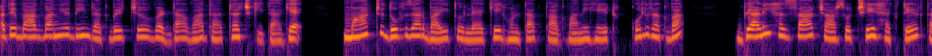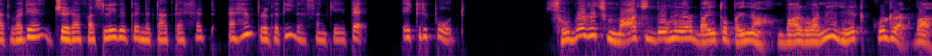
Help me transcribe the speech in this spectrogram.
ਅਤੇ ਬਾਗਬਾਨੀ ਅਧੀਨ ਰਕਬੇ 'ਚ ਵੱਡਾ ਵਾਧਾ ਦਰਜ ਕੀਤਾ ਗਿਆ। ਹੈ ਮਾਰਚ 2022 ਤੋਂ ਲੈ ਕੇ ਹੁਣ ਤੱਕ ਬਾਗਬਾਨੀ ਹੇਠ ਕੁੱਲ ਰਕਬਾ 42406 ਹੈਕਟੇਅਰ ਤੱਕ ਵਧਿਆ ਜਿਹੜਾ ਫਸਲੀ ਵਿਭਿੰਨਤਾ ਤਹਿਤ ਅਹਿਮ ਪ੍ਰਗਤੀ ਦਾ ਸੰਕੇਤ ਹੈ। ਇੱਕ ਰਿਪੋਰਟ ਸੂਬੇ ਵਿੱਚ ਮਾਰਚ 2022 ਤੋਂ ਪਹਿਲਾਂ ਬਾਗਬਾਨੀ ਹੇਠ ਕੁੱਲ ਰਕਬਾ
